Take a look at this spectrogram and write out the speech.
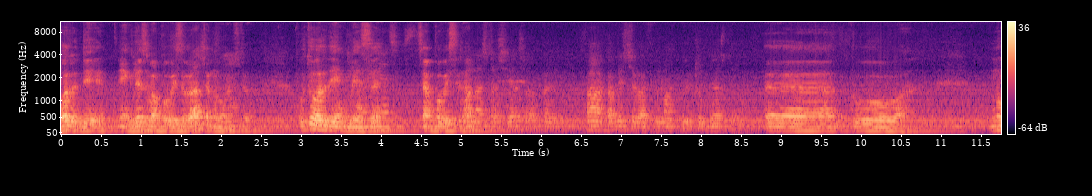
oră de engleză, v-am povestit vreodată, nu știu. Am făcut o oră de engleză, ți-am povestit, da? Anastasia sau care? A, că aveți ceva filmat pe YouTube de asta. Uh, cu... Nu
